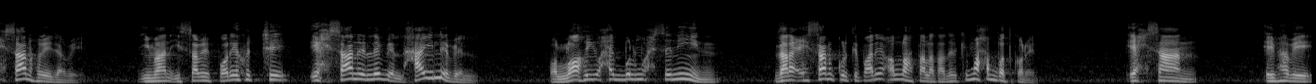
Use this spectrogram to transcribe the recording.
এহসান হয়ে যাবে। ইমান ইসলামের পরে হচ্ছে এহসানের লেভেল হাই লেভেল আল্লাহ হাইবুল মহসেনিন। যারা এহসান করতে পারে, আল্লাহ তালা তাদেরকে মহাব্বত করেন। এহসান, এইভাবে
